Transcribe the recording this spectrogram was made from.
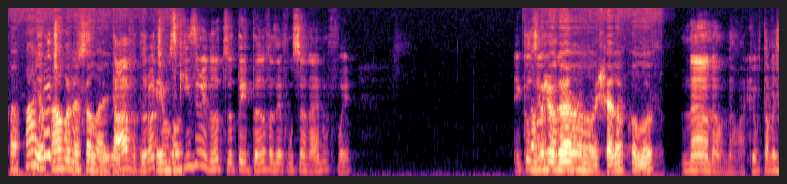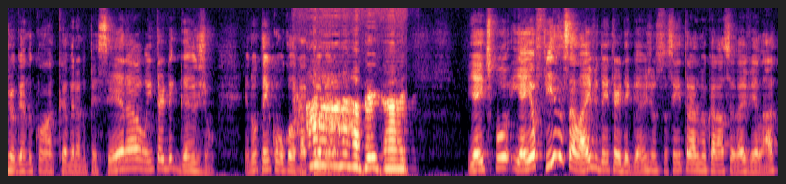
tá. Ah, Durou, eu tava tipo, nessa live. Tava, durou tipo uns bom- 15 minutos eu tentando fazer funcionar e não foi. Tava Inclusive, tava- jogando Shadow of Colossus. Não, não, não. Aqui eu tava jogando com a câmera no PC era o Enter the Gungeon. Eu não tenho como colocar a câmera. Ah, verdade. E aí, tipo, e aí eu fiz essa live do Enter the Gungeon. Se você entrar no meu canal, você vai ver lá.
